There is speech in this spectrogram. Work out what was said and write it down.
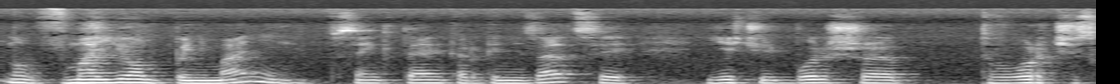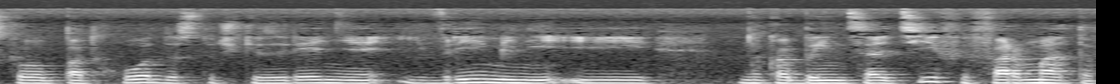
ну, в моем понимании в think tank организации есть чуть больше творческого подхода с точки зрения и времени, и ну, как бы инициатив и форматов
